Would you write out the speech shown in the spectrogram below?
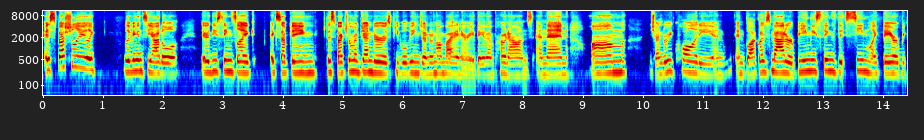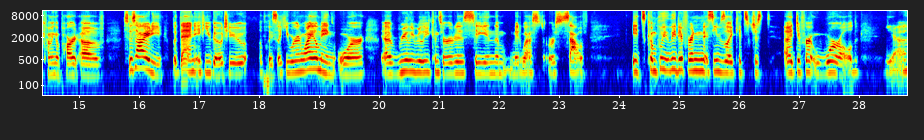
especially like living in Seattle there are these things like accepting the spectrum of genders, people being gender non-binary, they them pronouns, and then um gender equality and and Black Lives Matter being these things that seem like they are becoming a part of society. But then if you go to a place like you were in Wyoming or a really, really conservative city in the Midwest or South, it's completely different. It seems like it's just a different world. Yeah.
